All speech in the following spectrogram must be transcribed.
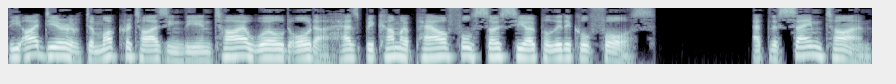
The idea of democratizing the entire world order has become a powerful socio-political force. At the same time,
